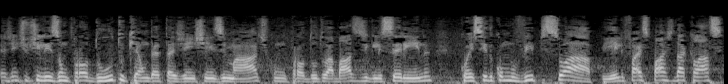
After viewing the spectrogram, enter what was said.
A gente utiliza um produto que é um detergente enzimático, um produto à base de glicerina, conhecido como VIP Swap. Ele faz parte da classe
